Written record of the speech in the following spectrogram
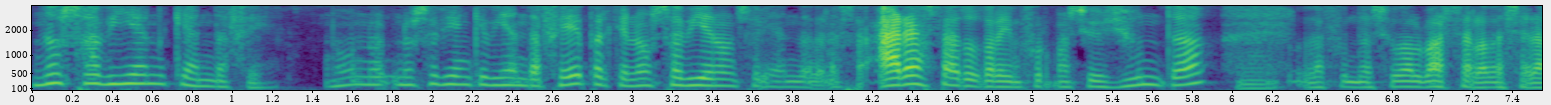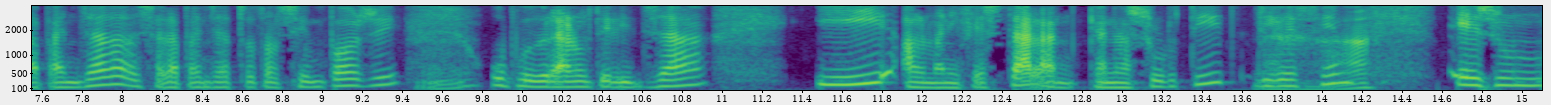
no sabien què han de fer. No, no, no sabien què havien de fer perquè no sabien on s'havien d'adreçar. Ara està tota la informació junta, mm. la Fundació del Barça la deixarà penjada, deixarà penjat tot el simposi, mm. ho podran utilitzar i el manifest que n'ha sortit, diguéssim, Ah. és un,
